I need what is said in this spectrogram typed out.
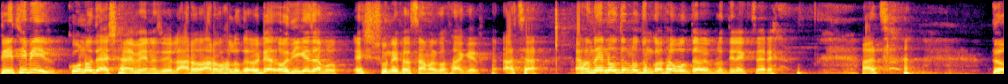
পৃথিবীর কোন দেশ হ্যাঁ ভেনেজুয়েলা। আরও আরও ভালো ওইটা ওইদিকে যাব। এই শুনে ফেলছে আমার কথা আগের। আচ্ছা এখন নতুন নতুন কথা বলতে হবে প্রতি লেকচারে আচ্ছা তো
